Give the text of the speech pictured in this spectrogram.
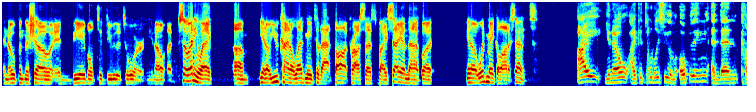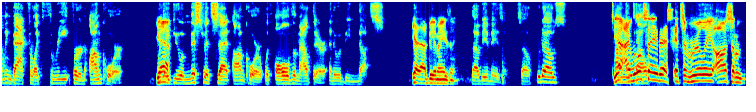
and open the show and be able to do the tour, you know. So, anyway, um, you know, you kind of led me to that thought process by saying that, but, you know, it would make a lot of sense. I, you know, I could totally see them opening and then coming back for like three for an encore. Yeah. they do a misfit set encore with all of them out there, and it would be nuts. Yeah, that'd be amazing. That would be amazing. So who knows? yeah, I will tell. say this. It's a really awesome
